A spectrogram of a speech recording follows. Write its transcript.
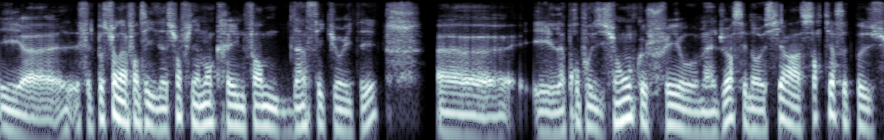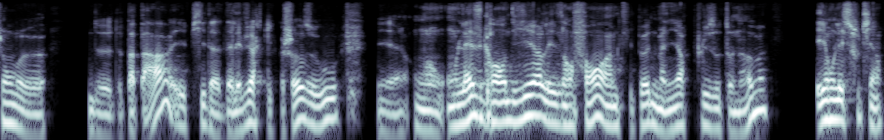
Et euh, cette posture d'infantilisation finalement crée une forme d'insécurité. Euh, et la proposition que je fais aux managers, c'est de réussir à sortir cette position de, papa et puis d'aller vers quelque chose où euh, on laisse grandir les enfants un petit peu de manière plus autonome et on les soutient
